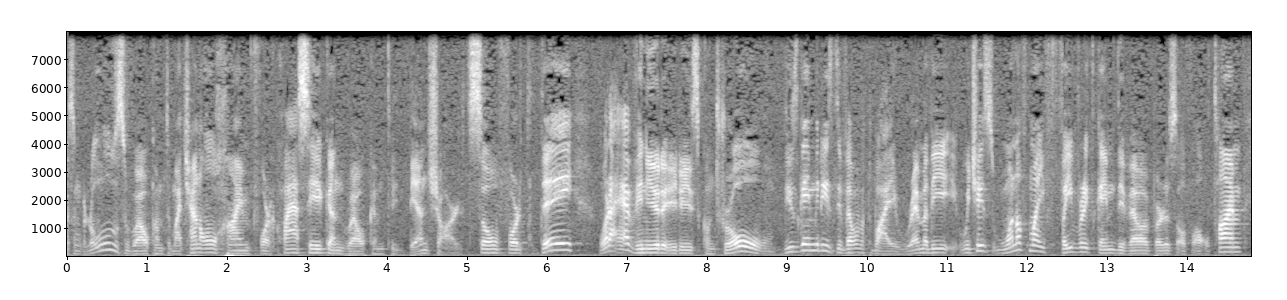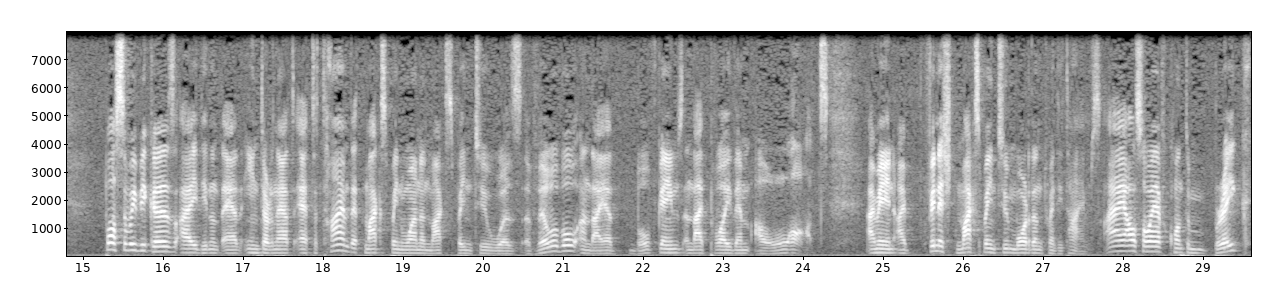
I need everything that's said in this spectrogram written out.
Boys and girls, welcome to my channel, I'm for Classic and welcome to Benchart. So for today, what I have in here it is Control. This game it is developed by Remedy, which is one of my favorite game developers of all time. Possibly because I didn't have internet at the time that Max Payne 1 and Max Payne 2 was available and I had both games and I played them a lot. I mean, I finished Max Payne 2 more than 20 times. I also have Quantum Break,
